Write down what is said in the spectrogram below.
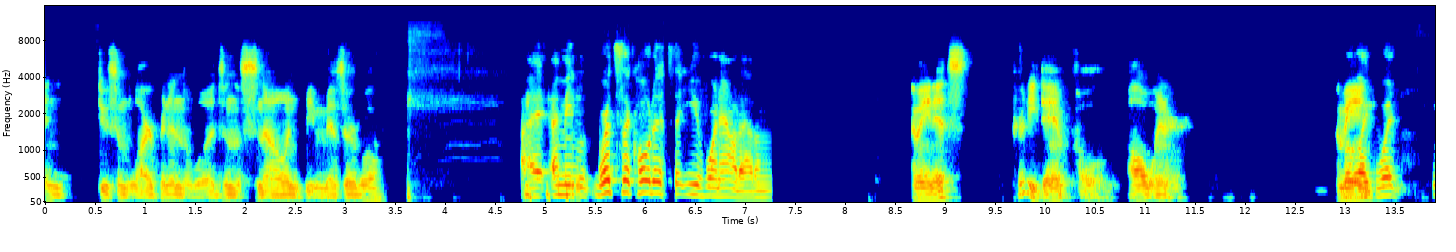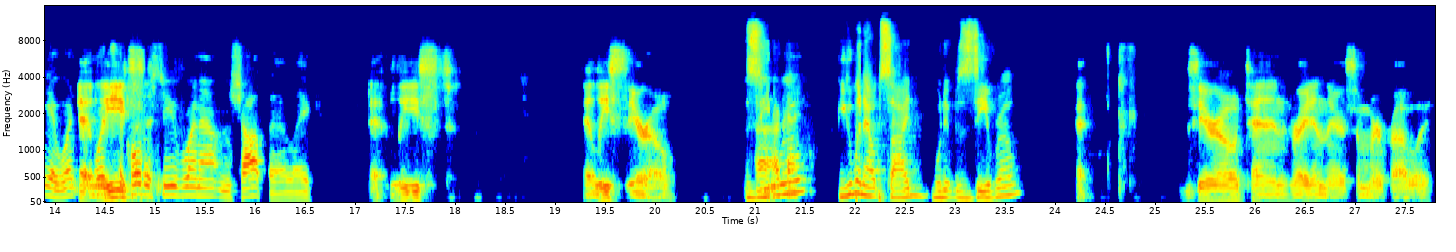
and do some larping in the woods in the snow and be miserable. I I mean, what's the coldest that you've went out, Adam? I mean, it's pretty damn cold all winter. I Well, mean, like what? Yeah, what, at what's the coldest you've went out and shot though? Like at least, at least zero. Uh, uh, zero? okay. You went outside when it was zero? Zero, 10, right in there somewhere probably.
